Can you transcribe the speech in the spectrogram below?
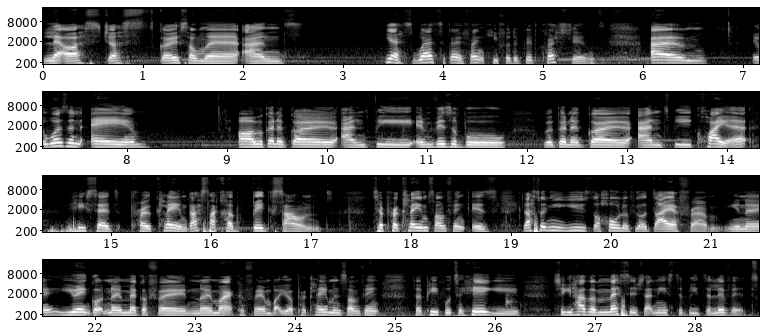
let us just go somewhere and yes, where to go. Thank you for the good questions. Um, it wasn't a, oh, we're going to go and be invisible. We're going to go and be quiet. He said, proclaim. That's like a big sound. To proclaim something is, that's when you use the whole of your diaphragm, you know? You ain't got no megaphone, no microphone, but you're proclaiming something for people to hear you. So you have a message that needs to be delivered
